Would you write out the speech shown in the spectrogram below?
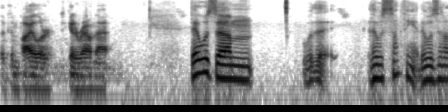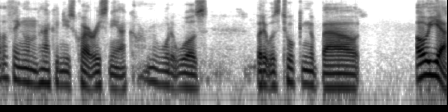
the compiler to get around that. there was um, was it, there was something there was another thing on Hacker News quite recently. I can't remember what it was, but it was talking about. Oh yeah,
